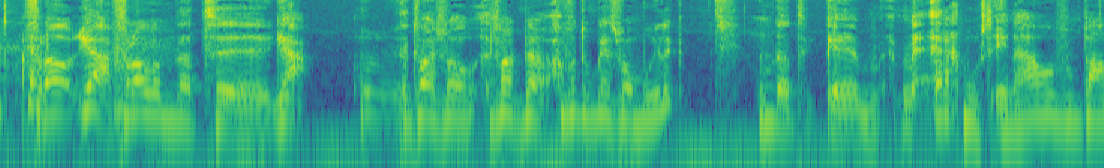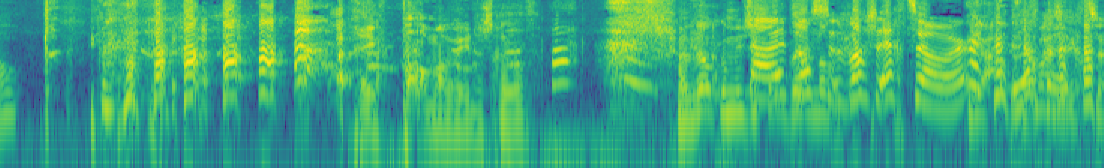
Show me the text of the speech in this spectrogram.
Vooral, ja, vooral omdat, eh, ja, het was, wel, het was af en toe best wel moeilijk. Omdat ik eh, me erg moest inhouden van Paul. Geef Paul maar weer de schuld. Maar welke Nou, muzikant het was, nog... het was echt zo hoor. Ja, dat was echt zo.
